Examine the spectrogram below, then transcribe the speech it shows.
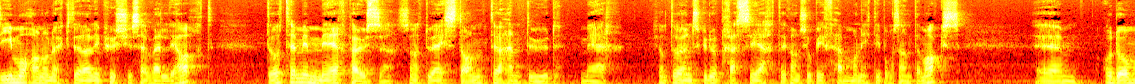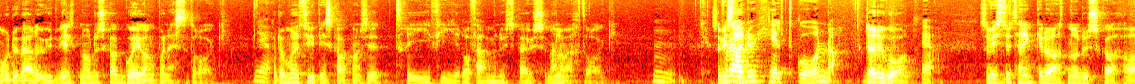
de må ha noen økter der de pusher seg veldig hardt. Da tar vi mer pause, sånn at du er i stand til å hente ut mer. Sånn, da ønsker du å presse hjertet kanskje opp i 95 av maks. Um, og da må du være uthvilt når du skal gå i gang på neste drag. Yeah. Og da må du typisk ha kanskje tre, fire og fem minutts pause mellom hvert drag. Så Mm. For da er du- du helt gåen, da. da er du gåen. Ja. Så hvis du tenker da at når du skal ha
